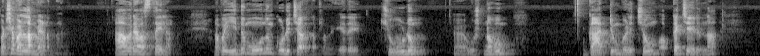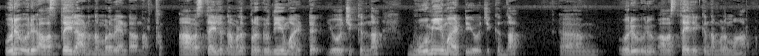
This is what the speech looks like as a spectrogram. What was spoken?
പക്ഷെ വെള്ളം വേണമെന്നാണ് ആ ഒരു അവസ്ഥയിലാണ്. അപ്പൊ ഇത് മൂന്നും കൂടി ചേർന്നിട്ടുള്ളത്. ഏത്? ചൂടും ഉഷ്ണവും കാറ്റും വെളിച്ചവും ഒക്കെ ചേരുന്ന ഒരു ഒരു അവസ്ഥയിലാണ് നമ്മൾ വേണ്ടതെന്നർത്ഥം ആ അവസ്ഥയിൽ നമ്മൾ പ്രകൃതിയുമായിട്ട് യോജിക്കുന്ന ഭൂമിയുമായിട്ട് യോജിക്കുന്ന ഒരു ഒരു അവസ്ഥയിലേക്ക് നമ്മൾ മാറണം.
